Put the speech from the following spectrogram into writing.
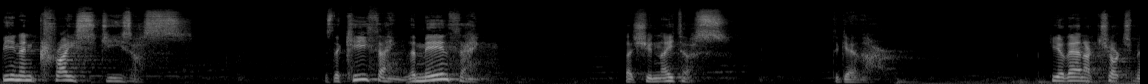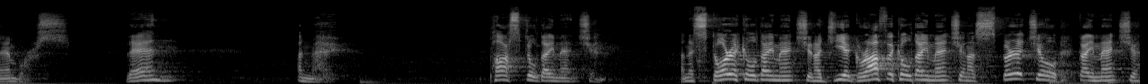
Being in Christ Jesus is the key thing, the main thing that unite us together. Here then are church members, then and now. Pastoral dimension, an historical dimension, a geographical dimension, a spiritual dimension,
